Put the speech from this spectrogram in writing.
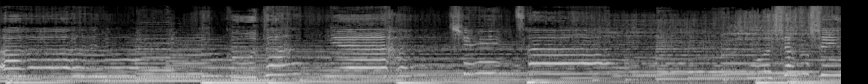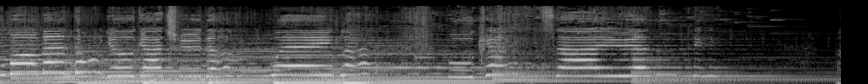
爱孤单也很精彩。我相信我们都有该去的未来不该在原地徘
